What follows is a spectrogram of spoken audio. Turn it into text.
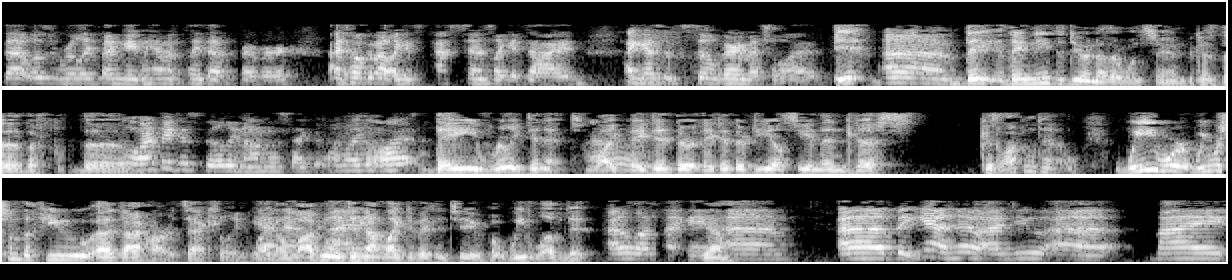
That was a really fun game. We haven't played that in forever. I talk about like it's past tense, like it died. I guess it's still very much alive. It Um. they they need to do another one soon because the the Well, the aren't they just building on the second one like a lot? they really didn't like they Oh. did their they did their DLC and then just because a lot of people didn't. We were we were some of the few uh, diehards actually. Yeah, like a lot of people did not like Division Two, but we loved it. I love that game. Yeah. Um, uh, but yeah, no, I do. Uh, my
